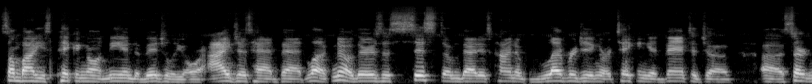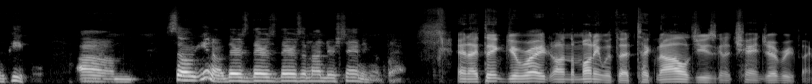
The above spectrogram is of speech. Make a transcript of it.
somebody's picking on me individually or I just had bad luck. No, there's a system that is kind of leveraging or taking advantage of uh, certain people. Um, so you know, there's there's there's an understanding of that. And I think you're right on the money with that. Technology is going to change everything.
